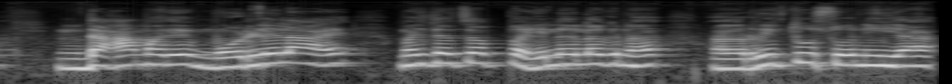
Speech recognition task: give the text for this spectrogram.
दहामध्ये मोडलेलं आहे. म्हणजे त्याचं पहिलं लग्न रितू सोनी या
